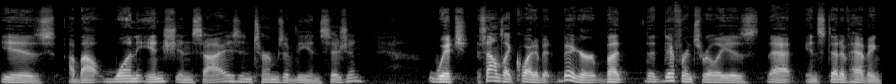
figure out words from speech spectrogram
is about one inch in size in terms of the incision, which sounds like quite a bit bigger, but the difference really is that instead of having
